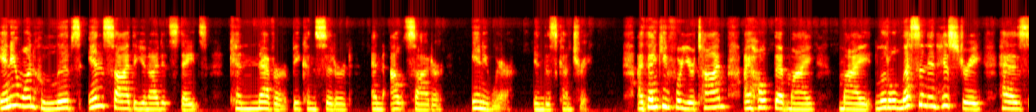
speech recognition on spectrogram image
Anyone who lives inside the United States can never be considered an outsider anywhere in this country. I thank you for your time. I hope that my my little lesson in history has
